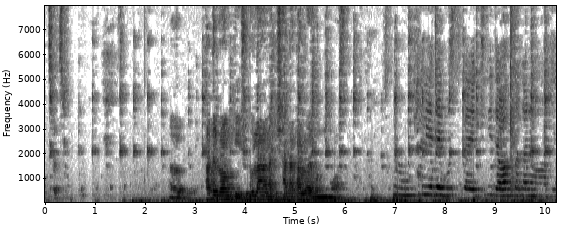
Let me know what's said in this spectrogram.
আচ্ছা আচ্ছা আহ, তাদের রং কি? শুধু লাল নাকি সাদা কালো এমন আছে? উম, বুঝতে পেরেছি যে অন্ধকারে মধ্যে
